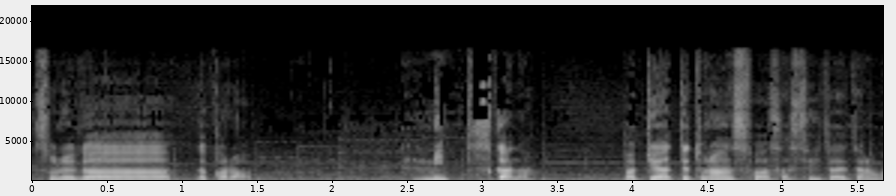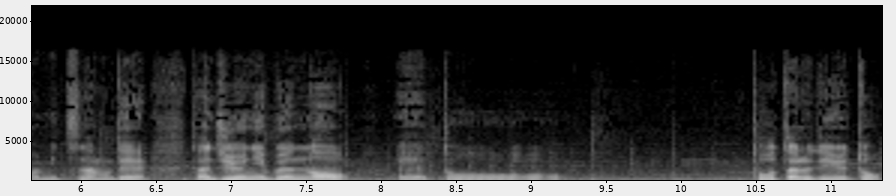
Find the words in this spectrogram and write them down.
それがだから3つかな訳あってトランスファーさせていただいたのが3つなのでただ12分のえっ、ー、とトータルで言うと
